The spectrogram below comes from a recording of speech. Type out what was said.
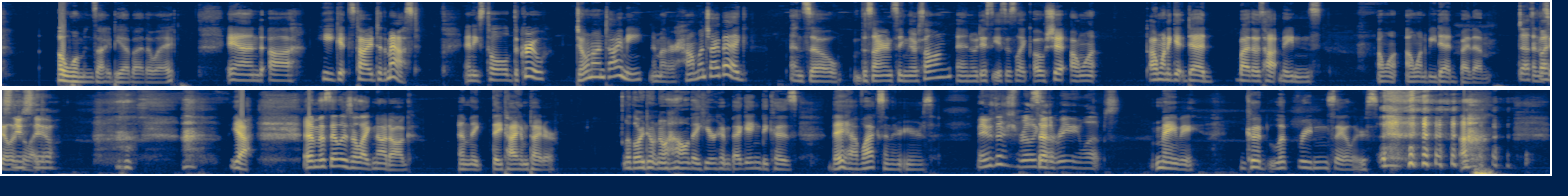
A woman's idea, by the way. And uh, he gets tied to the mast. And he's told the crew, Don't untie me, no matter how much I beg. And so the sirens sing their song, and Odysseus is like, Oh shit, I want I want to get dead by those hot maidens. I want I want to be dead by them. Death And the by sailors snoo were like- yeah. And the sailors are like, nah, dog. And they, they tie him tighter. Although I don't know how they hear him begging because they have wax in their ears. Maybe they're just really So- good at reading lips. Maybe. Good lip reading sailors.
